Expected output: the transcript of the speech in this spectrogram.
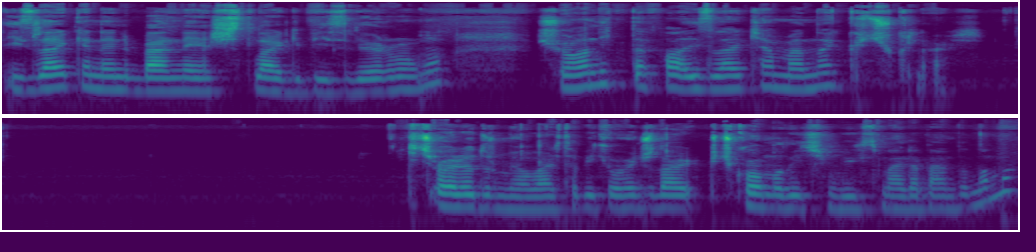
izlerken hani benle yaşıtlar gibi izliyorum ama şu an ilk defa izlerken benden küçükler. Hiç öyle durmuyorlar tabii ki oyuncular küçük olmadığı için büyük ihtimalle benden ama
